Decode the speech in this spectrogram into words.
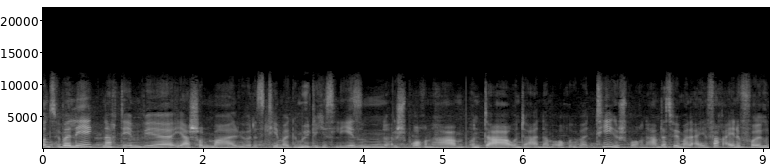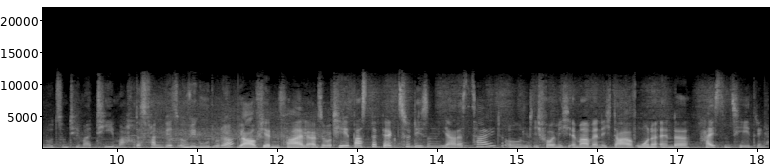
uns überlegt, nachdem wir ja schon mal über das Thema gemütliches Lesen gesprochen haben und da unter anderem auch über Tee gesprochen haben, dass wir mal einfach eine Folge nur zum Thema Tee machen. Das fanden wir jetzt irgendwie gut, oder? Ja, auf jeden Fall. Also Tee passt perfekt zu diesen Jahreszeit und ich freue mich immer, wenn ich da ohne Ende heißen Tee trinke.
